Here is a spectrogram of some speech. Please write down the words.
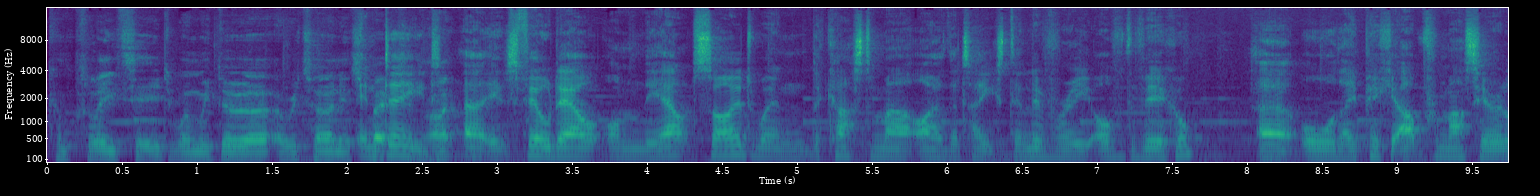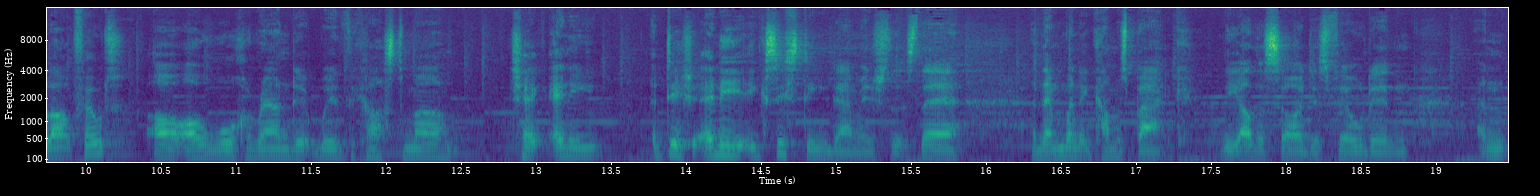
completed when we do a, a return inspection, Indeed, right? uh, it's filled out on the outside when the customer either takes delivery of the vehicle uh, or they pick it up from us here at Larkfield. I'll, I'll walk around it with the customer, check any addition, any existing damage that's there, and then when it comes back, the other side is filled in, and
